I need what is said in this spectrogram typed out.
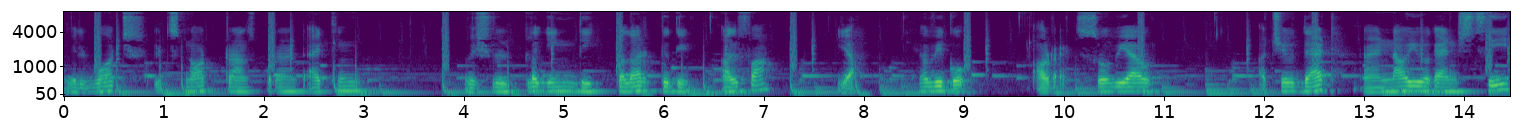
We'll watch. It's not transparent. I think we should plug in the color to the alpha. Yeah here we go. All right so we have achieved that and now you can see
